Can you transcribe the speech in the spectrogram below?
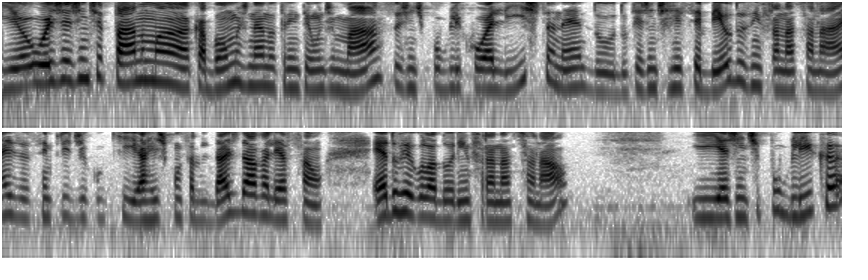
e eu, hoje a gente está numa. Acabamos né, no 31 de março, a gente publicou a lista né, do, do que a gente recebeu dos infranacionais. Eu sempre digo que a responsabilidade da avaliação é do regulador infranacional. E a gente publica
